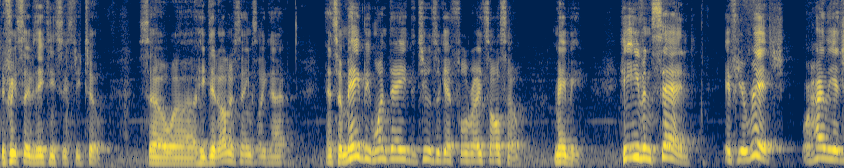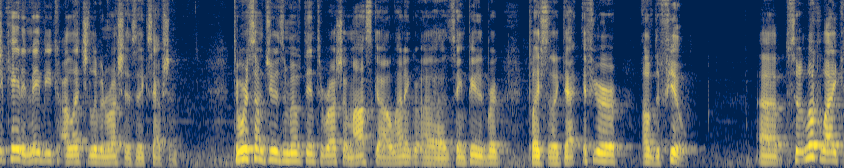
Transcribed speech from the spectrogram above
They freed slaves in 1862. So uh, he did other things like that. And so maybe one day the Jews will get full rights also. Maybe. He even said, if you're rich or highly educated, maybe I'll let you live in Russia as an exception. There were some Jews who moved into Russia, Moscow, Leningrad, uh, St. Petersburg, places like that, if you're of the few. Uh, so it looked like,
